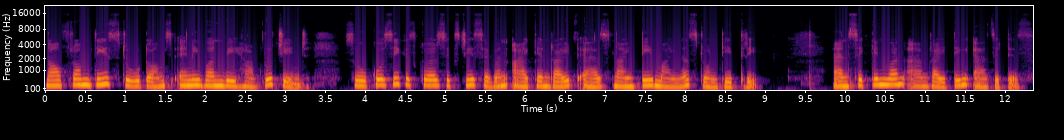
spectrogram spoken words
Now from these two terms any one we have to change. So cosec square 67 I can write as 90 minus 23 and second one I am writing as it is.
